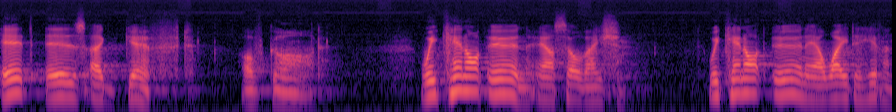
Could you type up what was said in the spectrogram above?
It is a gift of God. We cannot earn our salvation. We cannot earn our way to heaven.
